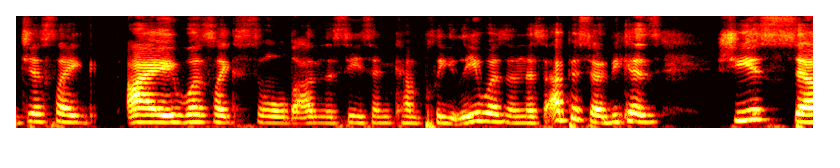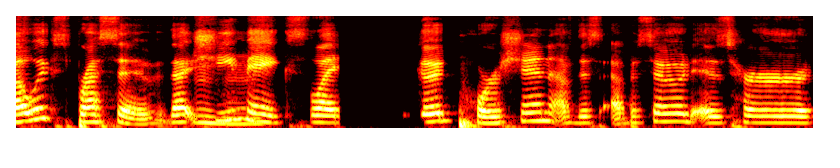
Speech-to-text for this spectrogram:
just like I was like sold on the season completely was in this episode because she is so expressive that mm-hmm. she makes like good portion of this episode is her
